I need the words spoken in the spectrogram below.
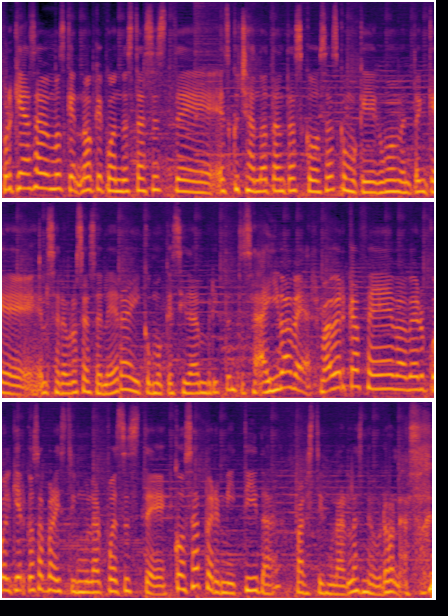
porque ya sabemos que no, que cuando estás este, escuchando tantas cosas, como que llega un momento en que el cerebro se acelera y como que si da hambrito, entonces ahí va a haber, va a haber café, va a haber cualquier cosa para estimular, pues este, cosa permitida para estimular las neuronas.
